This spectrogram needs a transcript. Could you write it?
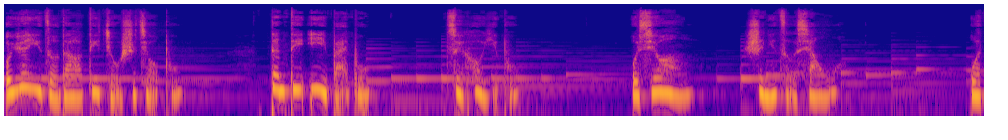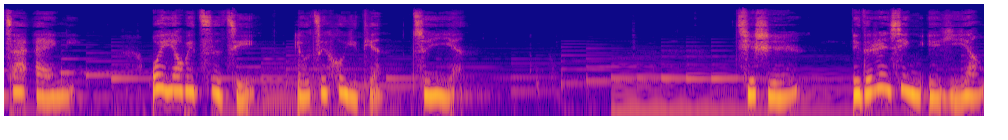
我愿意走到第九十九步，但第一百步。”最后一步，我希望是你走向我。我再爱你，我也要为自己留最后一点尊严。其实，你的任性也一样，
